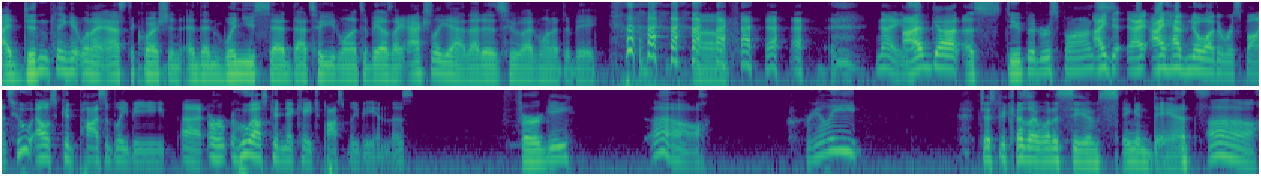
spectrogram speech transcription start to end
I didn't think it when I asked the question, and then when you said that's who you'd want it to be, I was like, actually, yeah, that is who I'd want it to be. um, nice. I've got a stupid response. I, d- I, I have no other response. Who else could possibly be, uh, or who else could Nick Cage possibly be in this? Fergie, Oh, really? just because I want to see him sing and dance. Oh,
